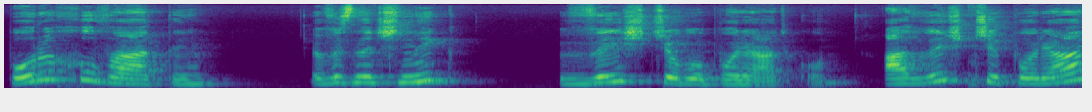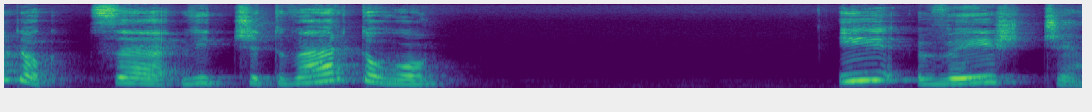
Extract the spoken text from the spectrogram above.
порахувати визначник вищого порядку. А вищий порядок це від четвертого і вище.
